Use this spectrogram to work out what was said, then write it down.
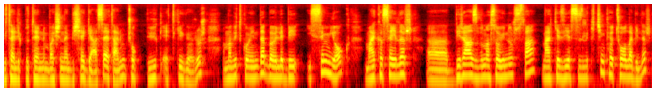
Vitalik Buterin'in başına bir şey gelse Ethereum çok büyük etki görür. Ama Bitcoin'de böyle bir isim yok. Michael Saylor biraz buna soyunursa merkeziyetsizlik için kötü olabilir.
